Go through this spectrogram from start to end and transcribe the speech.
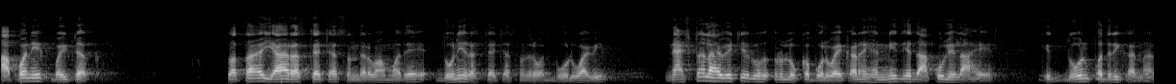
आपण एक बैठक स्वतः या रस्त्याच्या संदर्भामध्ये दोन्ही रस्त्याच्या संदर्भात बोलवावी. नॅशनल हायवेचे लो लोक बोलवावी. कारण ह्यांनी जे दाखवलेलं आहे की दोन पदरी करणार.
